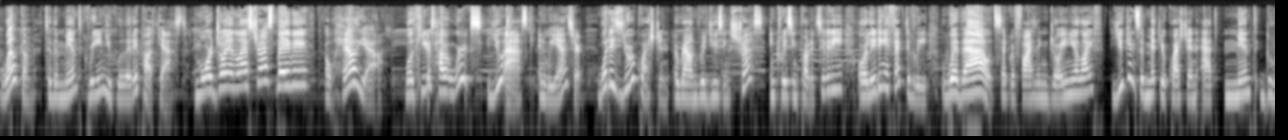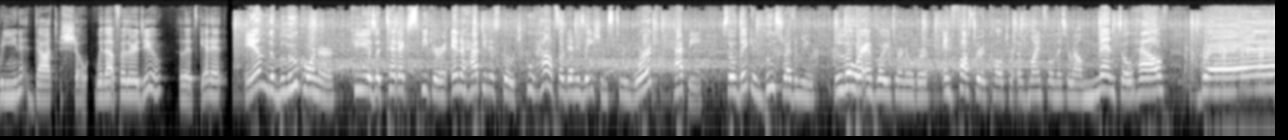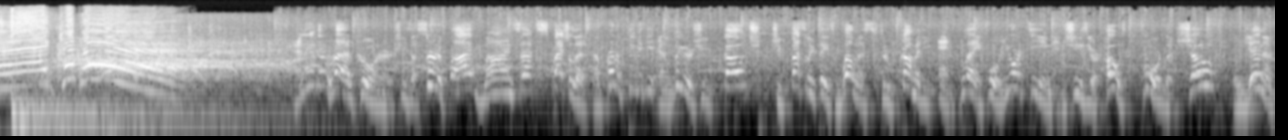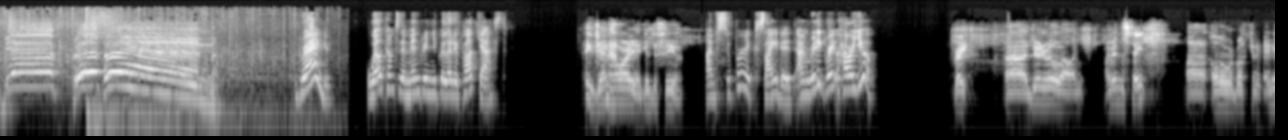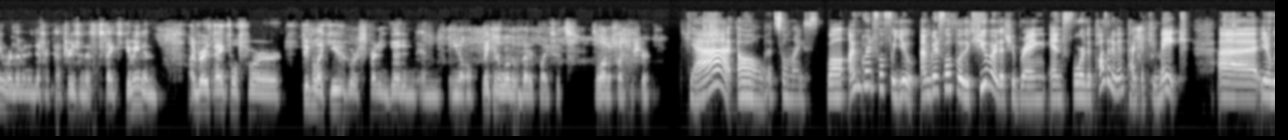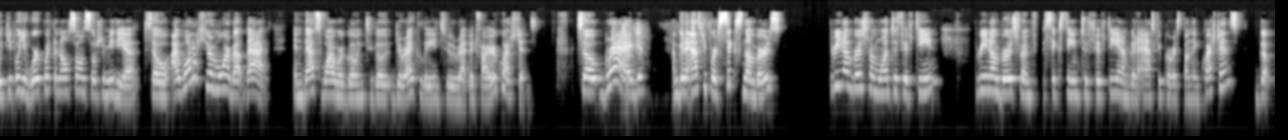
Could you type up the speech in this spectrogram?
Welcome to the Mint Green Ukulele Podcast. More joy and less stress, baby! Oh, hell yeah! Well, here's how it works you ask and we answer. What is your question around reducing stress, increasing productivity, or leading effectively without sacrificing joy in your life? You can submit your question at mintgreen.show. Without further ado, Let's get it. In the blue corner, he is a TEDx speaker and a happiness coach who helps organizations to work happy so they can boost revenue, lower employee turnover, and foster a culture of mindfulness around mental health. Greg Kettner! And in the red corner, she's a certified mindset specialist, a productivity and leadership coach. She facilitates wellness through comedy and play for your team, and she's your host for the show, Genevieve Pepin. Greg, welcome to the Mint Green Ukulele podcast. Hey, Jen, how are you? Good to see you. I'm super excited. I'm really great. How are you? Great. Uh, doing really well. I'm I'm in the states. Uh, although we're both Canadian, we're living in different countries, and it's Thanksgiving, and I'm very thankful for people like you who are spreading good and and you know making the world a better place. It's it's a lot of fun for sure. Yeah. Oh, that's so nice. Well, I'm grateful for you. I'm grateful for the humor that you bring and for the positive impact that you make. Uh, you know, with people you work with and also on social media. So I want to hear more about that. And that's why we're going to go directly into rapid fire questions. So, Greg, I'm going to ask you for six numbers three numbers from 1 to 15, three numbers from 16 to 50, and I'm going to ask you corresponding questions. Go.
